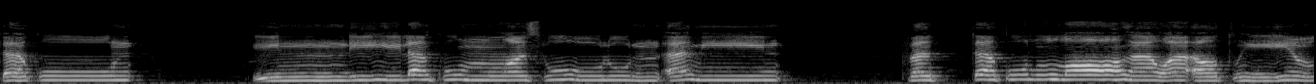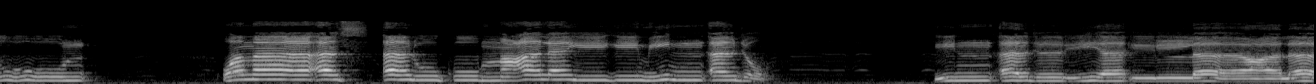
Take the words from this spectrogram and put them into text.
تتقون؟ إني لكم رسول أمين. فاتقوا الله وأطيعون. وما اسالكم عليه من اجر ان اجري الا على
